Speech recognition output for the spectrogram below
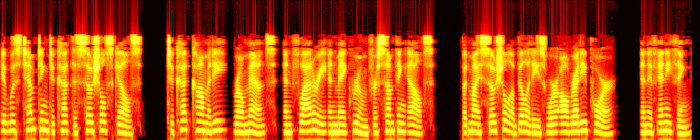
It was tempting to cut the social skills, to cut comedy, romance, and flattery and make room for something else, but my social abilities were already poor, and if anything,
